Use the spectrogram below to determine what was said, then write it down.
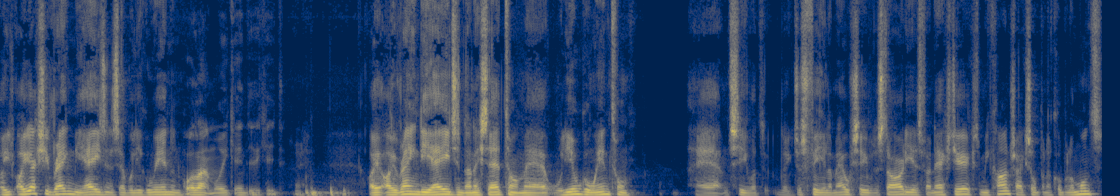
I, I actually rang my agent and said, "Will you go in and Pull that mic into the kid. I, I rang the agent and I said to him, uh, "Will you go into him uh, and see what, like, just feel him out, see what the story is for next year? Because my contract's up in a couple of months."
